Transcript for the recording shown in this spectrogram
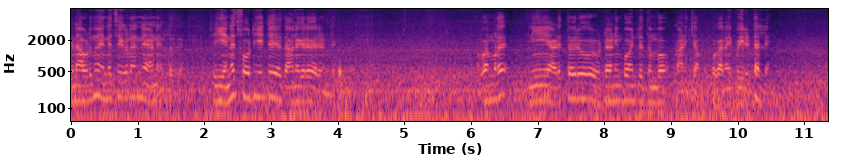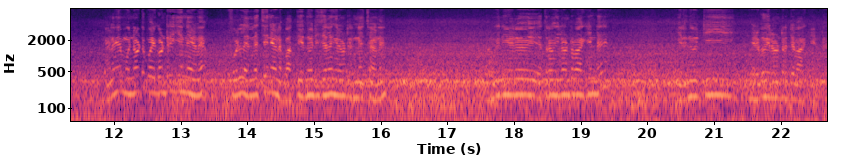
പിന്നെ അവിടുന്ന് എൻ എച്ചുകൾ തന്നെയാണ് ഉള്ളത്. പക്ഷേ ഈ N H forty eight Davanagere വരെ ഉണ്ട്. അപ്പോൾ നമ്മൾ ഇനി അടുത്തൊരു ടേണിംഗ് പോയിന്റിൽ എത്തുമ്പോൾ കാണിക്കാം. അപ്പോൾ കാരണം ഇപ്പോൾ ഇരുട്ടല്ലേ? ഞങ്ങൾ മുന്നോട്ട് പോയിക്കൊണ്ടിരിക്കുന്നതാണ്. ഫുൾ എൻ എച്ച് തന്നെയാണ്. പത്ത് ഇരുന്നൂറ്റി ചില കിലോമീറ്റർ എൻ എച്ച് ആണ്. നമുക്കിനി ഒരു എത്ര കിലോമീറ്റർ ബാക്കിയുണ്ട്? ഇരുന്നൂറ്റി എഴുപത് കിലോമീറ്റർ ബാക്കിയുണ്ട്.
